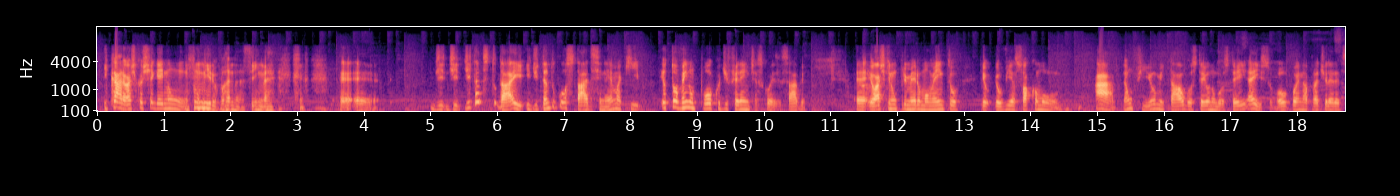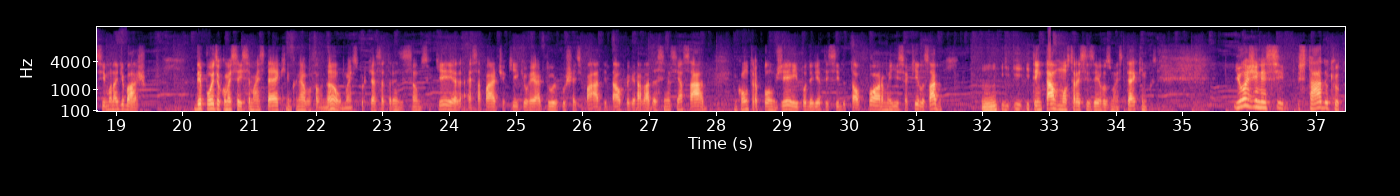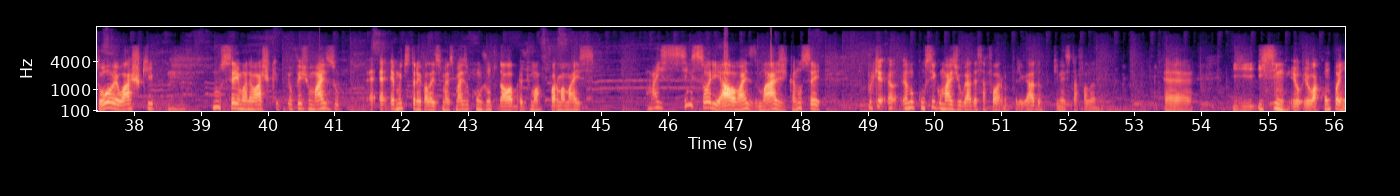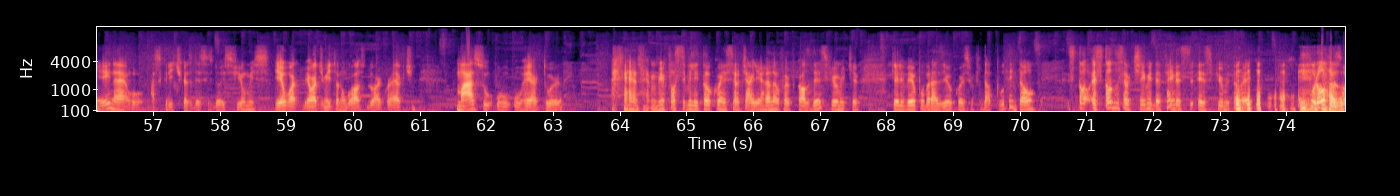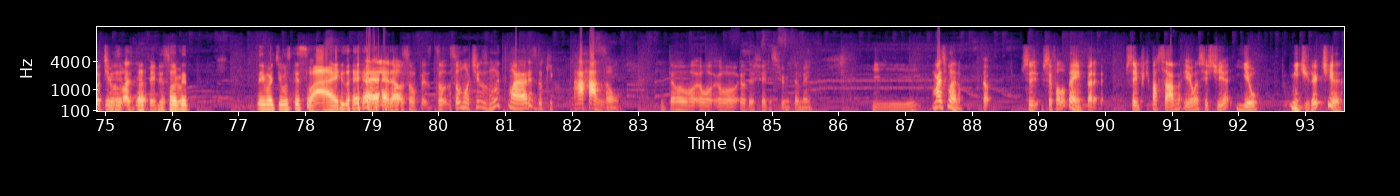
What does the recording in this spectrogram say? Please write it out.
E, cara, eu acho que eu cheguei num, num nirvana, assim, né? É, é, de, de, de tanto estudar e, e de tanto gostar de cinema que eu tô vendo um pouco diferente as coisas, sabe? É, eu acho que num primeiro momento eu, eu via só como. Ah, é um filme e tal, gostei ou não gostei, é isso. Ou põe na prateleira de cima ou na de baixo. Depois eu comecei a ser mais técnico, né? Eu vou falar, não, mas porque essa transição, não sei o quê, essa parte aqui que o Rei Arthur puxa a espada e tal, foi gravada assim, assim, assado. Encontra plongé e poderia ter sido de tal forma, isso e aquilo, sabe? Hum. E, e- e tentar mostrar esses erros mais técnicos. E hoje, nesse estado que eu tô, eu acho que. Não sei, mano, eu acho que eu vejo mais o. É, é- é muito estranho falar isso, mas mais o conjunto da obra de uma forma mais. mais sensorial, mais mágica, não sei. Porque eu, eu não consigo mais julgar dessa forma, tá ligado? Que nem você tá falando. É, e, e sim, eu, eu acompanhei né, o- as críticas desses dois filmes. Eu, eu admito, eu não gosto do Warcraft, mas o, o, o Rei Arthur me possibilitou conhecer o Charlie Hanna. Foi por causa desse filme que, que ele veio pro Brasil com esse filho da puta. Então, estou, estou do seu time, defende esse, esse filme também. por outros Você- motivos, mas defende esse filme. Tem motivos pessoais. É, não, são, são, são motivos muito maiores do que a razão. Então eu, eu, eu, eu defendo esse filme também. E... Mas, mano, você você falou bem. pera- sempre que passava, eu assistia e eu me divertia.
